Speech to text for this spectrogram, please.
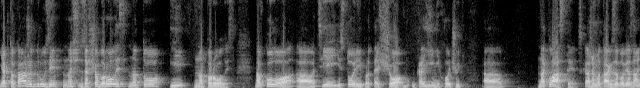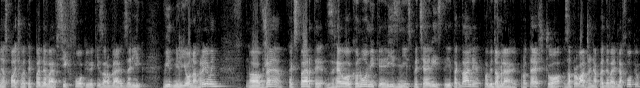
Як то кажуть, друзі, за що боролись, на то і напоролись. Навколо е, цієї історії про те, що в Україні хочуть е, накласти, скажімо так, зобов'язання сплачувати ПДВ всіх ФОПів, які заробляють за рік від мільйона гривень. е, Вже експерти з геоекономіки, різні спеціалісти і так далі повідомляють про те, що запровадження ПДВ для ФОПів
